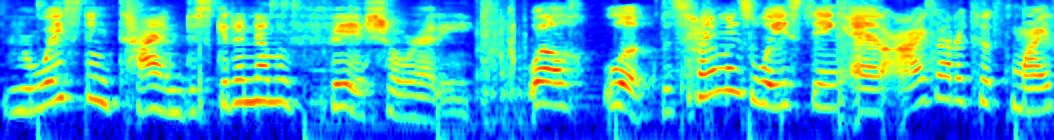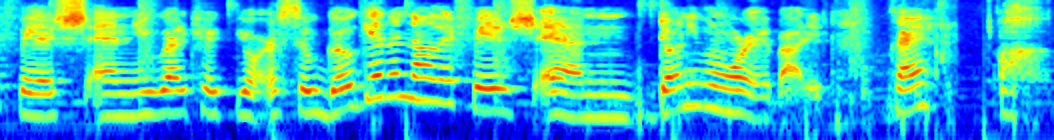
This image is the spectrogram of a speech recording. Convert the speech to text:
you're wasting time, just get another fish already. Well, look, the time is wasting and I gotta cook my fish and you gotta cook yours. So go get another fish and don't even worry about it, okay? Ugh.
